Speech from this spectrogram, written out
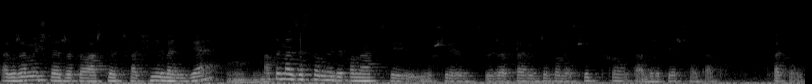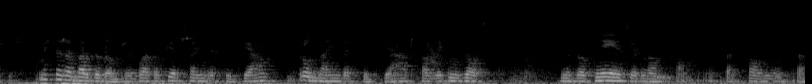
Także myślę, że to aż tyle trwać nie będzie. Mhm. Natomiast ze strony wykonawcy już jest, że powiem, zrobione wszystko, także pierwszy etap zakończył się. Myślę, że bardzo dobrze. Była to pierwsza inwestycja, trudna inwestycja, aczkolwiek MZOS, MZOS nie jest jednostką, że tak powiem, która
